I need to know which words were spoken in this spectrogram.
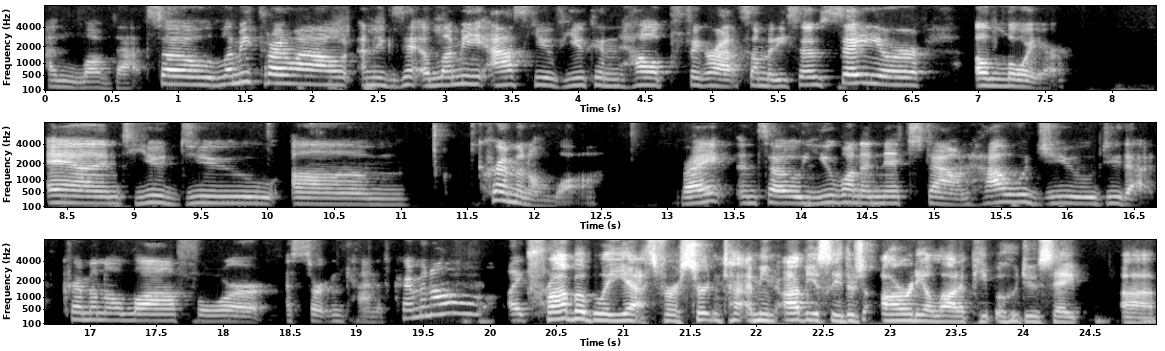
I love that. So let me throw out an example. Let me ask you if you can help figure out somebody. So, say you're a lawyer and you do um, criminal law, right? And so you want to niche down. How would you do that? Criminal law for a certain kind of criminal? Like probably yes, for a certain time. I mean, obviously, there's already a lot of people who do say. Uh,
